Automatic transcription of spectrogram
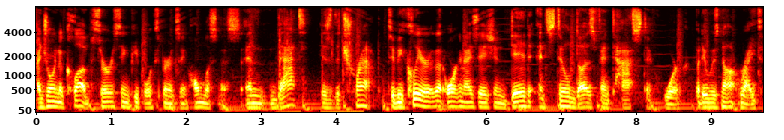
I joined a club servicing people experiencing homelessness, and that is the trap. To be clear, that organization did and still does fantastic work, but it was not right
